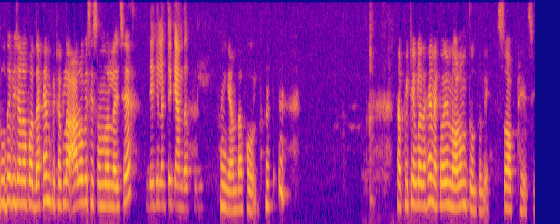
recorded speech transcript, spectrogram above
দুধে ভিজানোর পর দেখেন পিঠাগুলো আরও বেশি সুন্দর লাগছে। দেখে লাগছে গ্যান্দা ফুল। গেন্দা ফুল। আর পিঠেগুলো দেখেন একেবারে নরম তুলতুলে সফট হয়েছে।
